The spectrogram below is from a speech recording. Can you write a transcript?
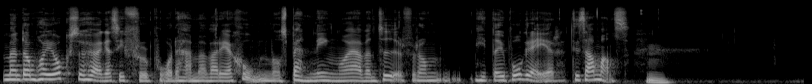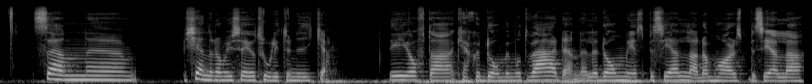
Men de har ju också höga siffror på det här med variation och spänning och äventyr för de hittar ju på grejer tillsammans. Mm. Sen eh, känner de ju sig otroligt unika. Det är ju ofta kanske de emot världen eller de är speciella. De har speciella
